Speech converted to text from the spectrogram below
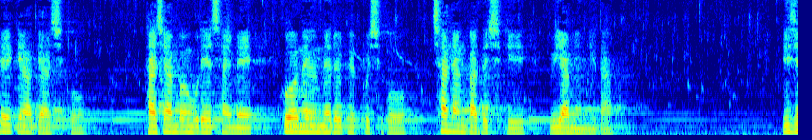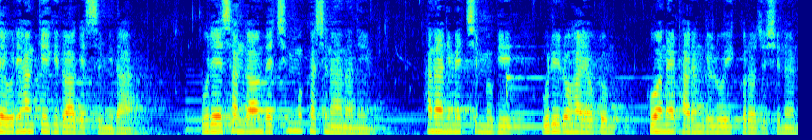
회개하게 하시고 다시 한번 우리의 삶에 구원의 은혜를 베푸시고 찬양 받으시기 위함입니다. 이제 우리 함께 기도하겠습니다. 우리의 삶 가운데 침묵하신 하나님, 하나님의 침묵이 우리로 하여금 구원의 바른 길로 이끌어 주시는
